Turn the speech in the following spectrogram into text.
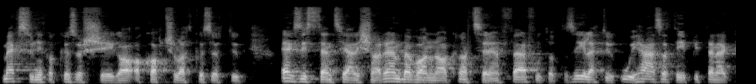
Megszűnik a közösség, a, a kapcsolat közöttük. Egzisztenciálisan rendben vannak, nagyszerűen felfutott az életük, új házat építenek,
